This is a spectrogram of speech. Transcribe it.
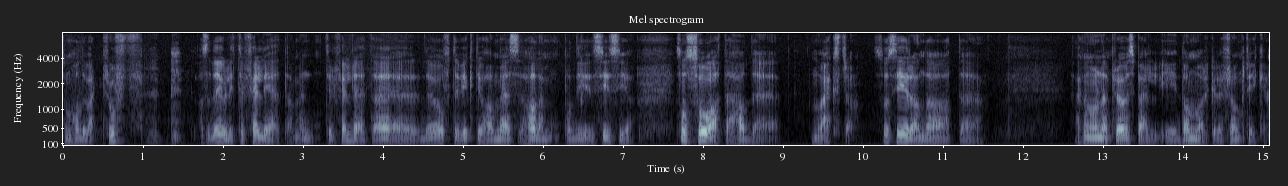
som hadde vært proff. Altså Det er jo litt tilfeldigheter, men tilfeldigheter er, det er ofte viktig å ha, med, ha dem på de, si side. Så han så at jeg hadde noe ekstra. Så sier han da at eh, jeg kan ordne et prøvespill i Danmark eller Frankrike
